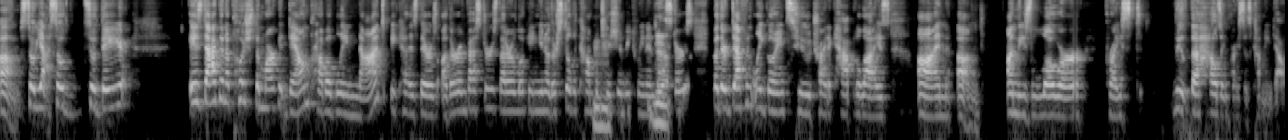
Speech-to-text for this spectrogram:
um so yeah, so so they is that going to push the market down? Probably not because there's other investors that are looking, you know, there's still a hmm competition between Yeah. investors, but they're definitely going to try to capitalize on um on these lower priced the, the housing prices coming down.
